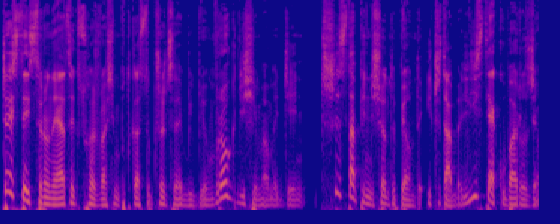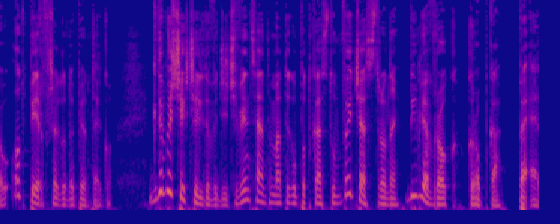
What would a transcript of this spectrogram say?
Cześć, z tej strony Jacek, słuchasz właśnie podcastu Przeczytaj Biblię w rok. Dzisiaj mamy dzień 355 i czytamy list Jakuba, rozdział od pierwszego do piątego. Gdybyście chcieli dowiedzieć się więcej na temat tego podcastu, wejdźcie na stronę bibliawrok.pl.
